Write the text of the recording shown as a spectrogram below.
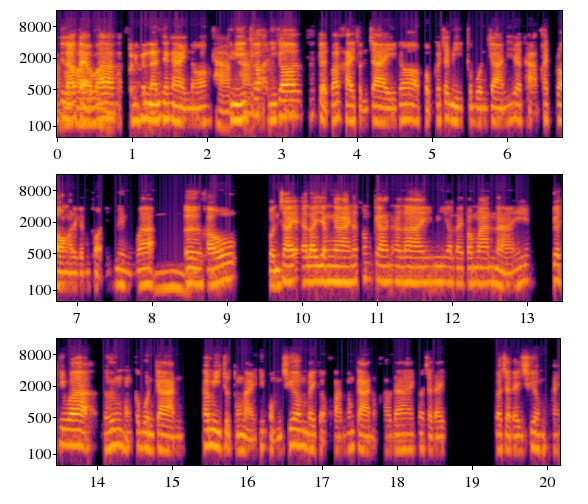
ครับแล้วแต่ว่าครับคนคนนั้นยังไงเนาะครับทีนี้ครับก็อันนี้ก็ถ้าเกิดว่าใครสนใจก็ผมก็จะมีกระบวนการที่จะถามคัดกรองอะไรกันก่อนนิดนึงว่าอืมเออเขาสนใจอะไรยังไงแล้วต้องการอะไรมีอะไรประมาณไหน เพื่อที่ว่าเรื่องของกระบวนการ ถ้ามีจุดตรงไหนที่ผมเชื่อมไปกับความต้องการของเขาได้ก็จะได้ก็จะได้เชื่อมให้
